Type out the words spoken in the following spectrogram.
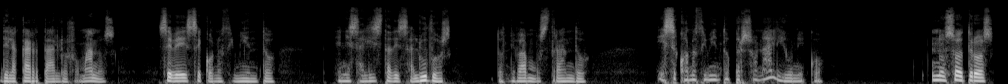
de la carta a los romanos se ve ese conocimiento en esa lista de saludos donde va mostrando ese conocimiento personal y único. Nosotros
